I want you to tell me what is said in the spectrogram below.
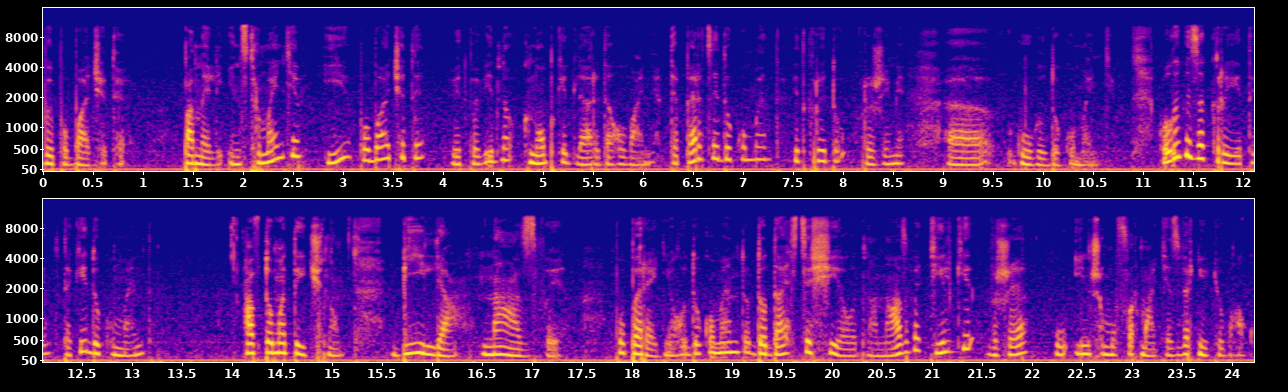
ви побачите панелі інструментів і побачите відповідно кнопки для редагування. Тепер цей документ відкрито в режимі е, Google документів. Коли ви закриєте такий документ, автоматично біля назви попереднього документу додасться ще одна назва, тільки вже у іншому форматі. Зверніть увагу.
